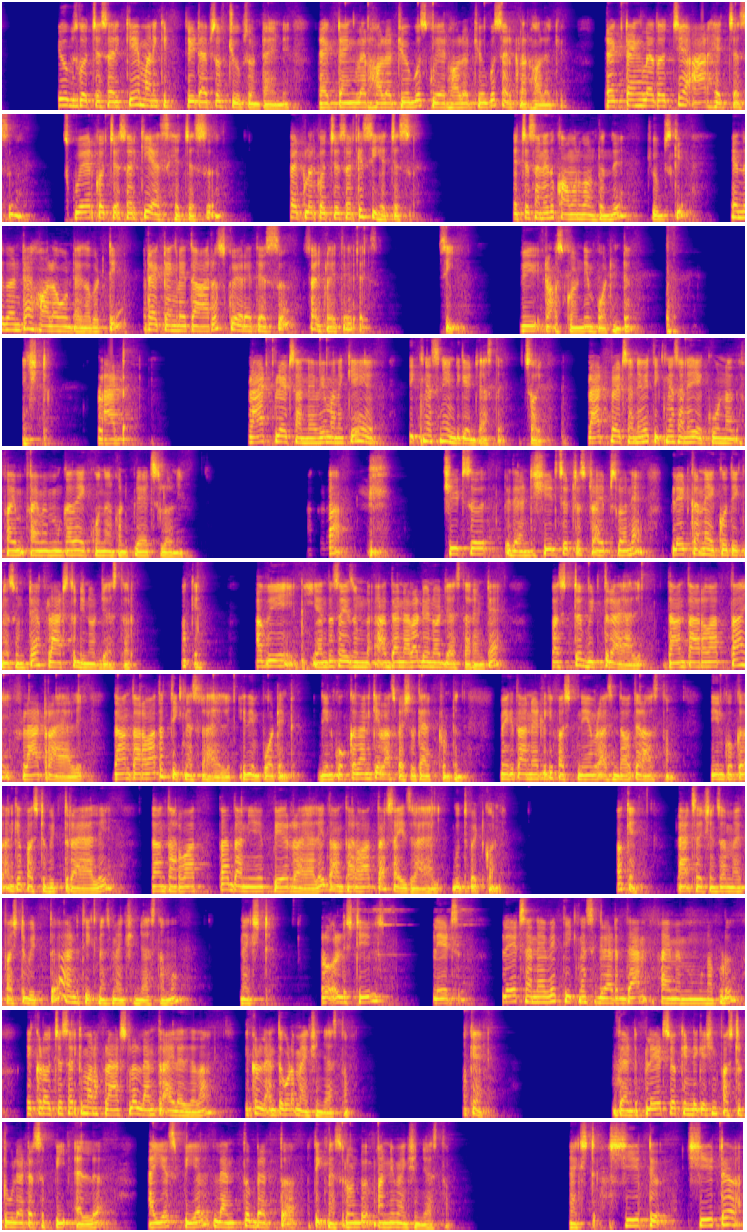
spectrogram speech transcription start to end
ట్యూబ్స్కి వచ్చేసరికి మనకి త్రీ టైప్స్ ఆఫ్ ట్యూబ్స్ ఉంటాయండి. Rectangular hollow tube square hollow tube circular hollow tube. Rectangular వచ్చి ఆర్హెచ్ఎస్ స్క్వేర్కి వచ్చేసరికి ఎస్హెచ్ఎస్ సర్క్యులర్కి వచ్చేసరికి సిహెచ్ఎస్ హెచ్ఎస్ అనేది కామన్గా ఉంటుంది ట్యూబ్స్కి ఎందుకంటే హాలో ఉంటాయి కాబట్టి రెక్టాంగిల్ అయితే ఆర్ స్క్వేర్ అయితే ఎస్ సర్కిల్ అయితే ఎస్ సి ఇవి రాసుకోండి important next flat flat plates అనేవి మనకి థిక్నెస్ని ఇండికేట్ చేస్తాయి. సారీ ఫ్లాట్ ప్లేట్స్ అనేవి థిక్నెస్ అనేది ఎక్కువ ఉన్నది. ఫైవ్ ఫైవ్ ఎంఎం కదా ఎక్కువ ఉంది అనుకోండి ప్లేట్స్లోని అక్కడ షీట్స్ ఇదే అంటే షీట్స్ స్ట్రైప్స్లోనే ప్లేట్ కన్నా ఎక్కువ థిక్నెస్ ఉంటే ఫ్లాట్స్తో డినోట్ చేస్తారు. ఓకే అవి ఎంత సైజు ఉండ దాన్ని ఎలా డినోట్ చేస్తారంటే ఫస్ట్ విత్ రాయాలి. దాని తర్వాత ఫ్లాట్ రాయాలి. దాని తర్వాత థిక్నెస్ రాయాలి. ఇది ఇంపార్టెంట్ దీనికి ఒక్కదానికి ఇలా స్పెషల్ క్యారెక్టర్ ఉంటుంది. మిగతా అన్నిటికీ ఫస్ట్ నేమ్ రాసిన తర్వాతే రాస్తాం. దీనికి ఒక్కదానికే ఫస్ట్ విత్ రాయాలి. దాని తర్వాత దాని పేరు రాయాలి. దాని తర్వాత సైజ్ రాయాలి. గుర్తుపెట్టుకోండి. Okay flat sections first width and thickness mention చేస్తాము. Next rolled steel plates plates అనేవి thickness greater than five mm ఉన్నప్పుడు ఇక్కడ వచ్చేసరికి మన ఫ్లాట్స్లో లెంత్ రాయలేదు కదా. ఇక్కడ లెంత్ కూడా మెన్షన్ చేస్తాం. ఓకే అంటే ప్లేట్స్ యొక్క indication first two letters PL ISPL length breadth thickness రెండు అన్నీ మెన్షన్ చేస్తాం. నెక్స్ట్ షీట్ షీట్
